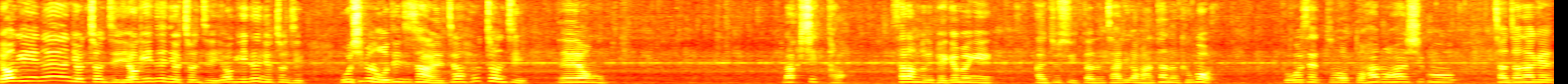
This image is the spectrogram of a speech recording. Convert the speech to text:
여기는 효천지, 여기는 효천지, 여기는 효천지. 보시면 어딘지 잘 알죠? 효천지 대형 낚시터. 사람들이 100여 명이 앉을 수 있다는 자리가 많다는 그곳. 그곳에 또, 또 하루 하시고 잔잔하게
